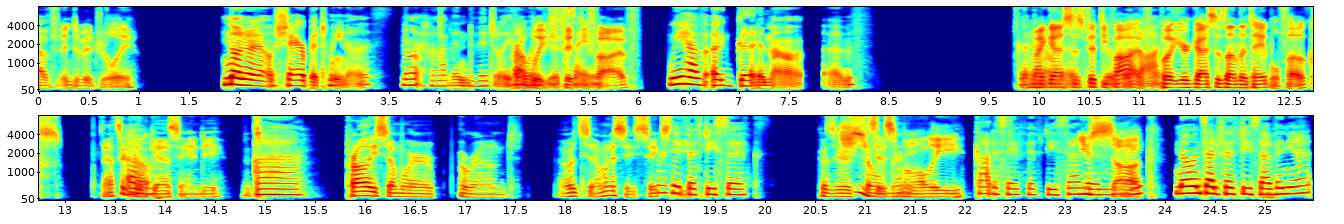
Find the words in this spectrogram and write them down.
have individually? No, no, no. Share between us, not have individually. That Probably wouldn't be exciting. 55. We have a good amount of. Good My amount guess is of Google 55. Put your guesses on the table, folks. That's a good Oh. guess, Andy. It's Uh, probably somewhere around. I would say I'm gonna say I'm gonna sixty say fifty-six. Because there's Jesus, so many. Mollie. Gotta say fifty-seven. You right? suck. No one said fifty-seven yet.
